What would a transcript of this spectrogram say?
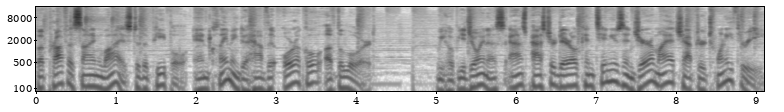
but prophesying lies to the people and claiming to have the oracle of the Lord. We hope you join us as Pastor Daryl continues in Jeremiah chapter 23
